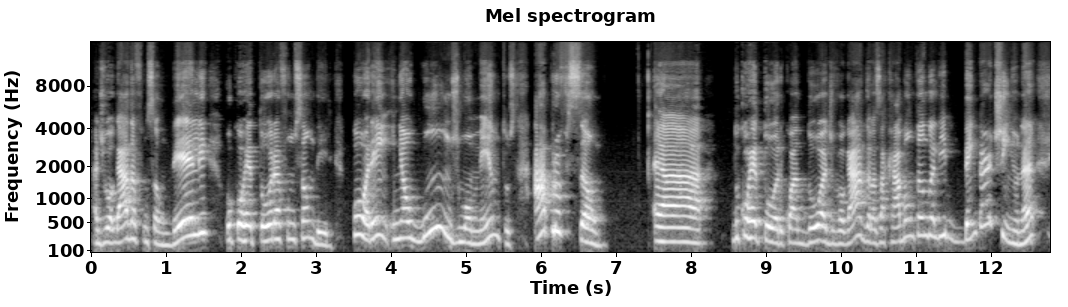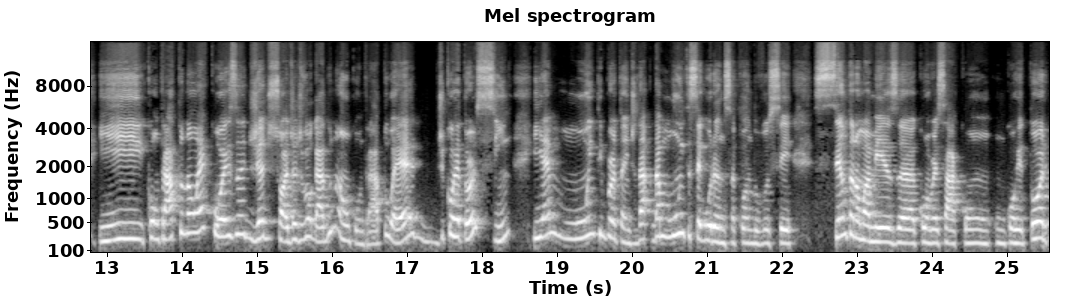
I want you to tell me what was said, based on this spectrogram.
Advogado a função dele, o corretor a função dele. Porém, em alguns momentos, a profissão. É, do corretor com a do advogado, elas acabam estando ali bem pertinho, né? E contrato não é coisa de só de advogado, não. Contrato é de corretor, sim, e é muito importante. Dá, dá muita segurança quando você senta numa mesa conversar com um corretor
